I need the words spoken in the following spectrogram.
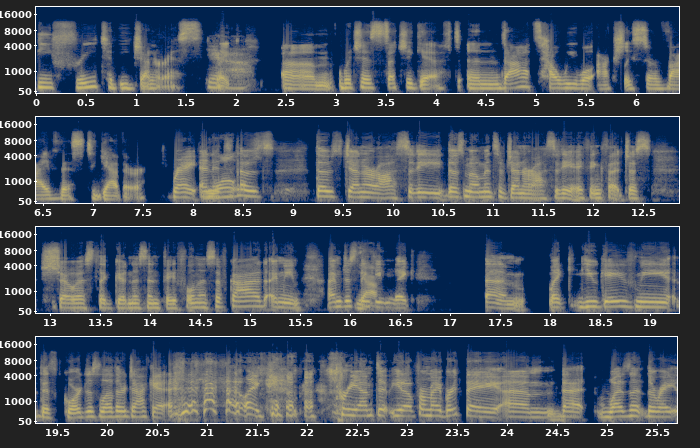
be free to be generous yeah. like um, which is such a gift and that's how we will actually survive this together right and it's those those generosity those moments of generosity i think that just show us the goodness and faithfulness of god i mean i'm just thinking yeah. like um like you gave me this gorgeous leather jacket like preemptive you know for my birthday um that wasn't the right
